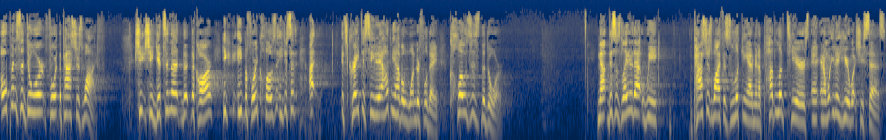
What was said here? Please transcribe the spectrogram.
opens the door for the pastor's wife. She, she gets in the, the, the car. He, he, before he closes it, he just says, It's great to see you today. I hope you have a wonderful day. Closes the door. Now, this is later that week. The pastor's wife is looking at him in a puddle of tears, and, and I want you to hear what she says.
